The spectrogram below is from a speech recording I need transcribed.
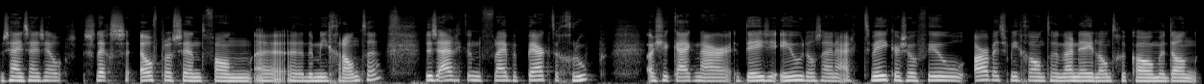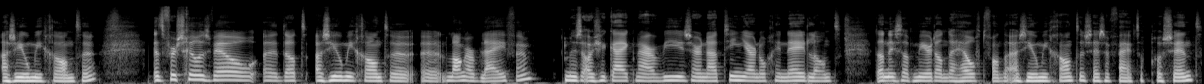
zijn zij zelfs slechts 11% van de migranten. Dus eigenlijk een vrij beperkte groep. Als je kijkt naar deze eeuw, dan zijn er eigenlijk twee keer zoveel arbeidsmigranten naar Nederland gekomen dan asielmigranten. Het verschil is wel dat asielmigranten langer blijven. Dus als je kijkt naar wie is er na tien jaar nog in Nederland, dan is dat meer dan de helft van de asielmigranten, 56 procent.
